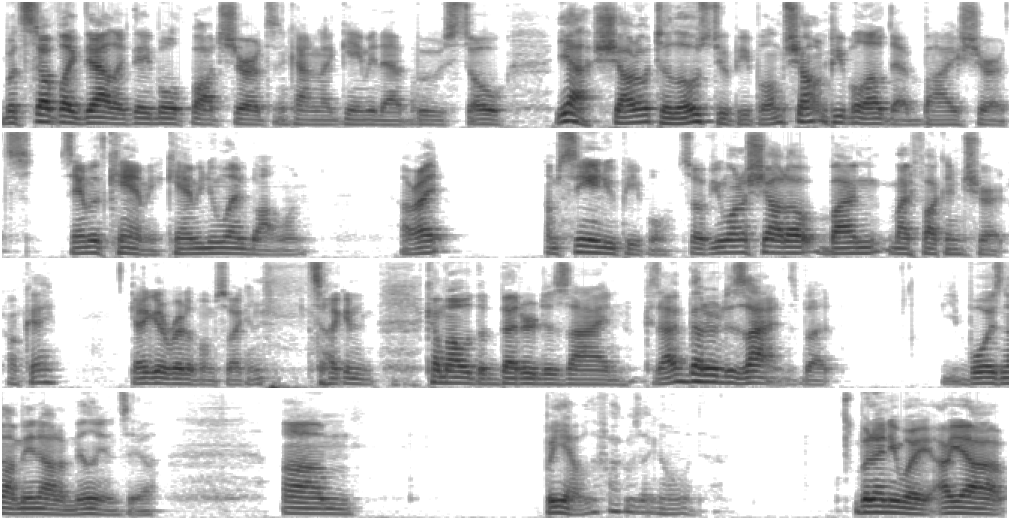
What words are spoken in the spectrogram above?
But stuff like that, like they both bought shirts and kind of like gave me that boost. So yeah, shout out to those two people. I'm shouting people out that buy shirts. Same with Cami. Cami Nguyen bought one. All right, I'm seeing you people. So if you want to shout out, buy my fucking shirt. Okay, gotta get rid of them so I can so I can come out with a better design because I have better designs, but you boys not made out of millions here. Um, but yeah, where the fuck was I going with that? But anyway, I uh,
